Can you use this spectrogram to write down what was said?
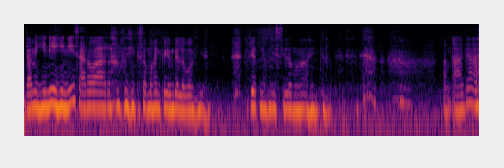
daming hinihingi sa araw-araw. kasamahan ko yung dalawang yan. Vietnamese sila mga idol. Ang aga.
